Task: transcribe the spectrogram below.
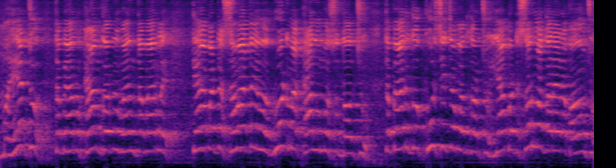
म हेर्छु। तपाईँहरू काम गर्नु भयो भने तपाईँहरूले त्यहाँबाट समाते रोडमा कालो मसो दल्छु। तपाईँहरूको कुर्सी जमत गर्छु। यहाँबाट सर्व गरेर भगाउँछु।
